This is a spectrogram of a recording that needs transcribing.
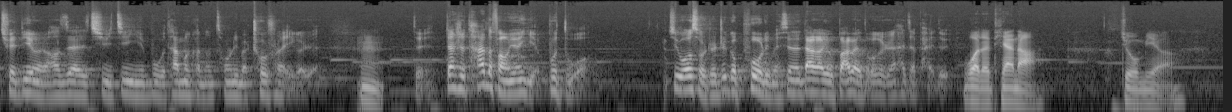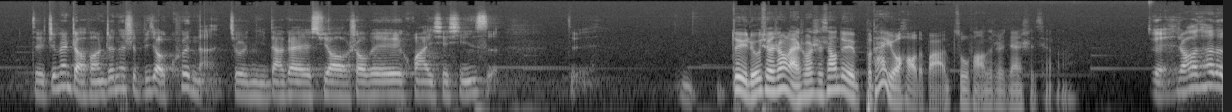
确定，然后再去进一步，他们可能从里面抽出来一个人。嗯，对，但是他的房源也不多。据我所知，这个 pool 里面现在大概有八百多个人还在排队。我的天呐，救命！对，这边找房真的是比较困难，就是你大概需要稍微花一些心思。对对于留学生来说是相对不太友好的吧，租房子这件事情。对，然后它的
